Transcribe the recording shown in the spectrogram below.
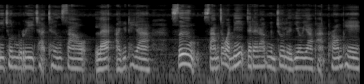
มีชนบุรี ฉะเชิงเซาและอยุธยา ซึ่ง 3 จังหวัดนี้จะได้รับเงินช่วยเหลือเยียวยาผ่านพร้อมเพย์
